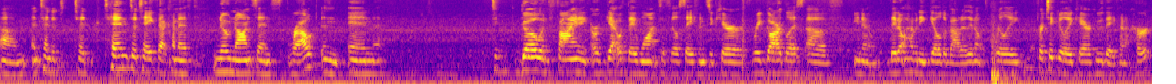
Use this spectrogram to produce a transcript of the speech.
um, and tend to, to tend to take that kind of no nonsense route and and to go and find or get what they want to feel safe and secure, regardless of you know they don't have any guilt about it. They don't really particularly care who they kind of hurt,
